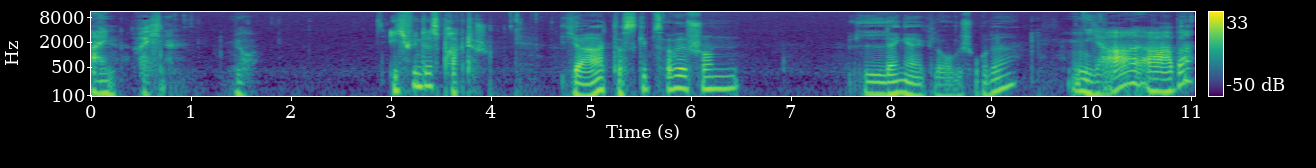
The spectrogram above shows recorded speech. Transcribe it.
einrechnen. Ja. Ich finde es praktisch. Ja, das gibt es aber schon länger, glaube ich, oder? Ja, aber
